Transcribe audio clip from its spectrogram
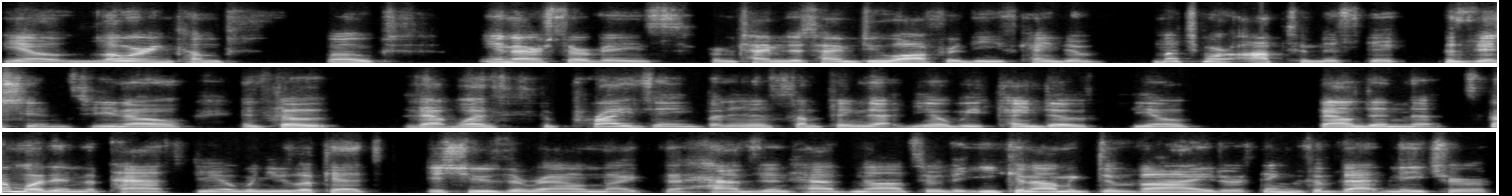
you know lower income folks in our surveys from time to time do offer these kind of much more optimistic positions, you know, and so that was surprising, but it is something that you know we kind of you know found in the somewhat in the past. You know, when you look at issues around like the haves and have nots or the economic divide or things of that nature,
